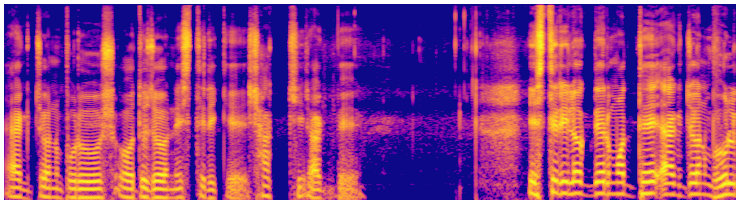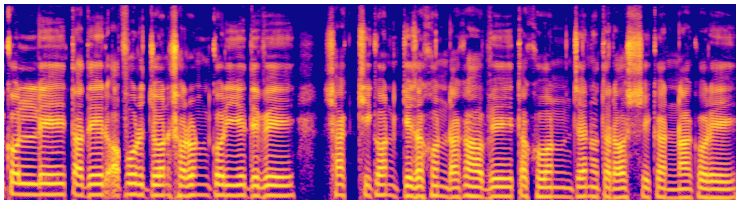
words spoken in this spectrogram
একজন পুরুষ ও দুজন স্ত্রীকে সাক্ষী রাখবে। স্ত্রী লোকদের মধ্যে একজন ভুল করলে তাদের অপরজন স্মরণ করিয়ে দেবে। সাক্ষীগণকে যখন ডাকা হবে, তখন যেন তারা অস্বীকার না করে।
